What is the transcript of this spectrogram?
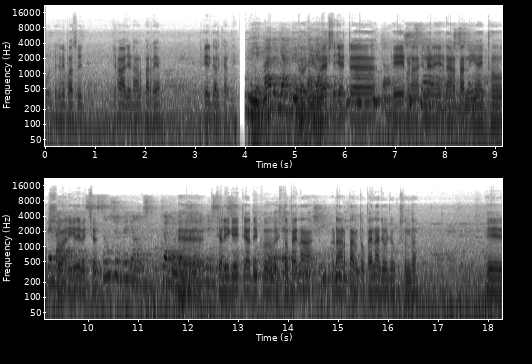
ਉਹ ਪਿਛਲੇ ਪਾਸੇ ਜਹਾਜ਼ ਉਡਾਣ ਭਰ ਰਿਹਾ। ਫਿਰ ਗੱਲ ਕਰਦੇ ਲਓ ਜੀ. ਵੈਸਟ ਜੈਟ ਇਹ ਹੁਣ ਇਹਨਾਂ ਨੇ ਉਡਾਣ ਭਰਨੀ ਆ ਇੱਥੋਂ ਸਵਾਰੀ ਇਹਦੇ ਵਿੱਚ। ਚਲੀ ਗਈ ਤੇ ਆ ਦੇਖੋ ਇਸ ਤੋਂ ਪਹਿਲਾਂ ਉਡਾਣ ਭਰਨ ਤੋਂ ਪਹਿਲਾਂ ਜੋ ਜੋ ਕੁਛ ਹੁੰਦਾ। ਇਹ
